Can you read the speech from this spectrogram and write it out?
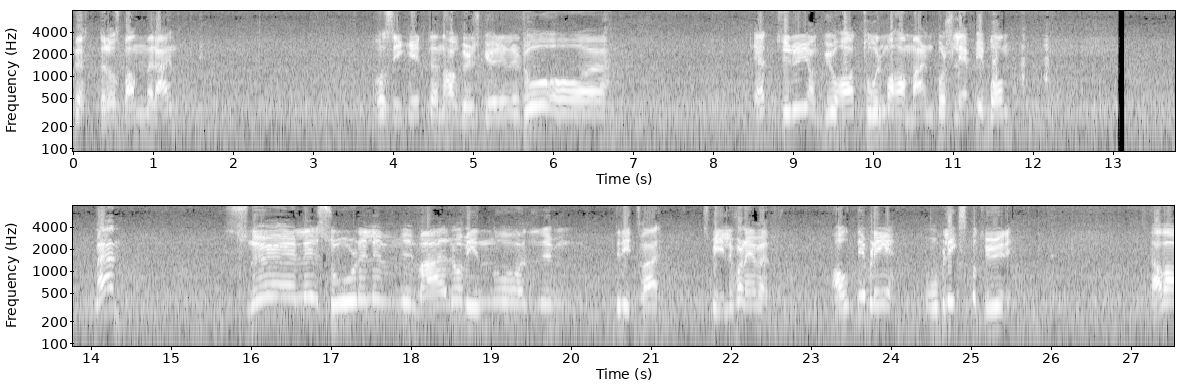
bøtter og spann med regn. Og sikkert en haglskur eller to. Og jeg tror jaggu har Tor med hammeren på slep i bånn. Men snø eller sol eller vær og vind og drittvær smiler for det, vet du. Alltid blid. Obelix på tur. Ja da.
